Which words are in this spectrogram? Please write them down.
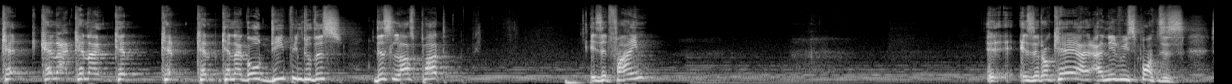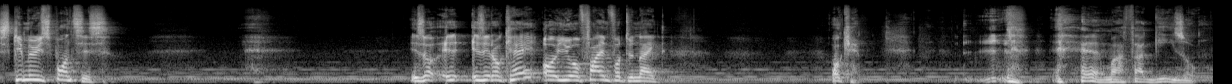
can, can I can I can, can can I go deep into this this last part? Is it fine? Is it okay? I, I need responses. Just give me responses. Is, is it okay or you're fine for tonight? Okay. Martha Gizo.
